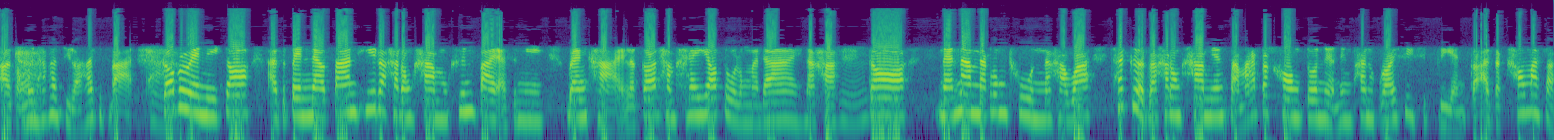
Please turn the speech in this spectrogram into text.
อ่าสองหมื่นห้าพันสี่ร้อยห้าสิบาท ค่ะก็บริเวณนี้ก็อาจจะเป็นแนวต้านที่ราคาทองคำขึ้นไป อาจจะมีแรงขายแล้วก็ทำให้ย่อตัวลงมาได้นะคะ อือหือ ก็แนะนำนักลงทุนนะคะว่า ถ้าเกิดราคาทองคำยังสามารถประคองตัวเหนือ 1,640 เหรียญก็อาจจะเข้ามาสะ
